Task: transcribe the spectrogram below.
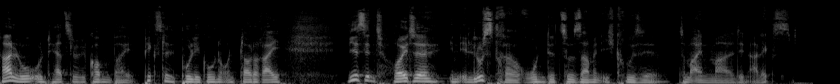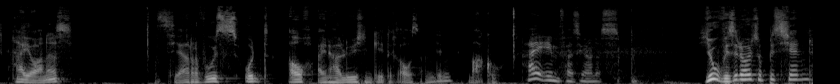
Hallo und herzlich willkommen bei Pixel, Polygone und Plauderei. Wir sind heute in illustrer Runde zusammen. Ich grüße zum einen mal den Alex. Hi Johannes. Servus und auch ein Hallöchen geht raus an den Marco. Hi, ebenfalls Johannes. Jo, wir sind heute so ein bisschen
